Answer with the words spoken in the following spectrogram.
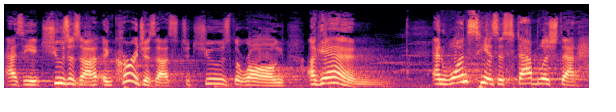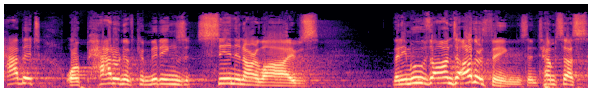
as he chooses us, encourages us to choose the wrong again. And once he has established that habit or pattern of committing sin in our lives, then he moves on to other things and tempts us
